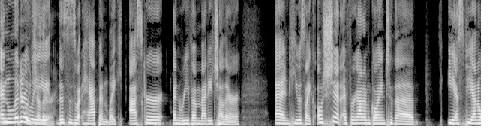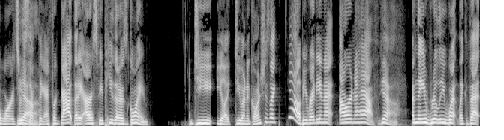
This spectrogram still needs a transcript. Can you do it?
and each literally other. this is what happened like oscar and Reeva met each other and he was like oh shit i forgot i'm going to the espn awards or Yeah. something i forgot that i rsvp that i was going do you you like do you want to go and she's like yeah i'll be ready in an hour and a half yeah. and they really went like that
